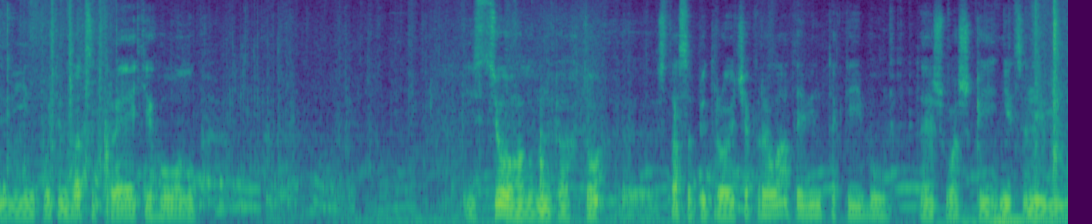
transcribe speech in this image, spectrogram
Він, потім 23-й голуб. Із цього голубника, хто е, Стаса Петровича крилатий, він такий був, теж важкий. Ні, це не він.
